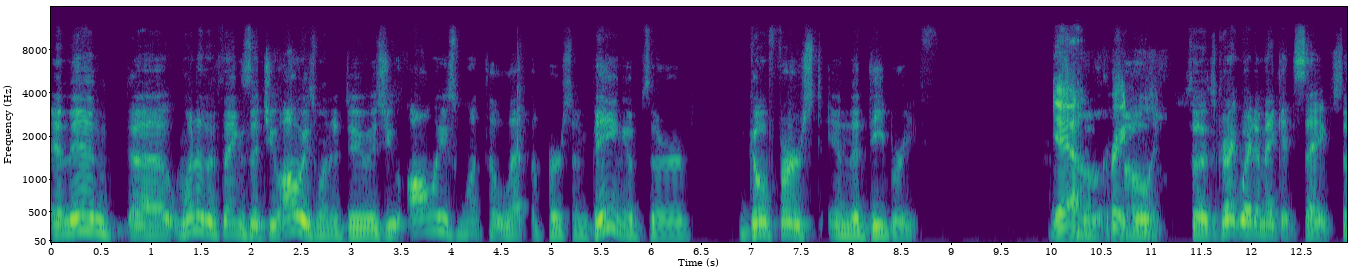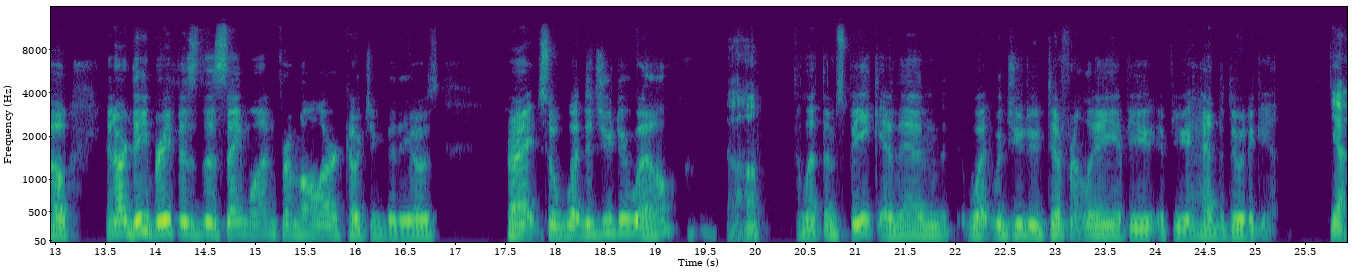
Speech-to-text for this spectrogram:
And then uh, one of the things that you always want to do is you always want to let the person being observed go first in the debrief. Yeah, so, great so, point. So it's a great way to make it safe. So and our debrief is the same one from all our coaching videos. Right. So what did you do well? Uh-huh. Let them speak. And then what would you do differently if you if you had to do it again? Yeah.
